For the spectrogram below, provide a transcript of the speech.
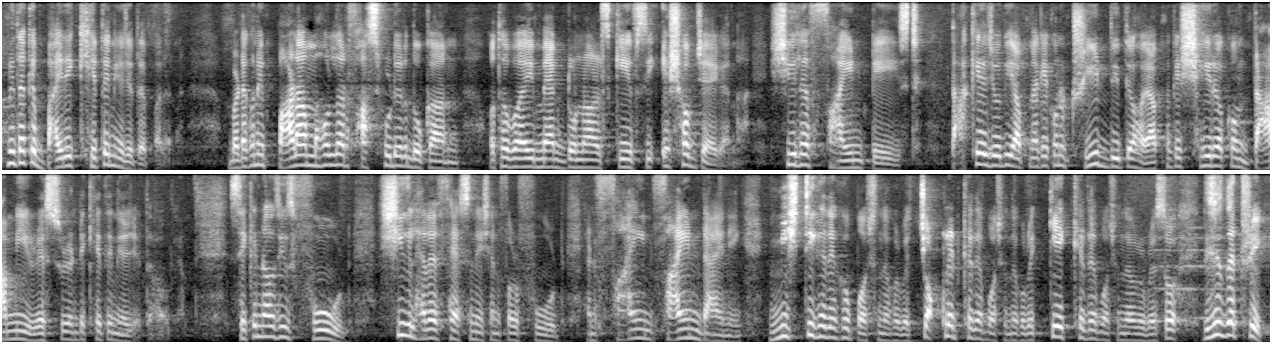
আপনি তাকে বাইরে খেতে নিয়ে যেতে পারেন। বাট এখন এই পাড়া মহল্লার ফাস্টফুডের দোকান অথবা এই ম্যাকডোনাল্ডস, কেএফসি এসব জায়গা না she will have fine taste তাকে যদি আপনাকে কোনো ট্রিট দিতে হয়, আপনাকে সেই রকম দামি রেস্টুরেন্টে খেতে নিয়ে যেতে হবে। Second house is food she will have a fascination for food and fine fine dining মিষ্টি খেতে খুব পছন্দ করবে চকলেট খেতে পছন্দ করবে কেক খেতে পছন্দ করবে। So this is the trick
